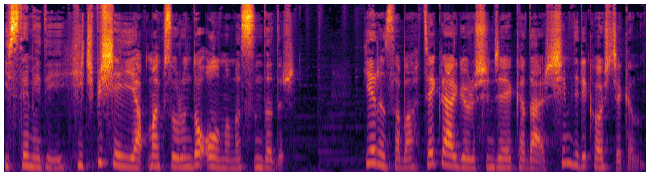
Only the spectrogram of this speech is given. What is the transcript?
istemediği hiçbir şeyi yapmak zorunda olmamasındadır. Yarın sabah tekrar görüşünceye kadar şimdilik hoşçakalın.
